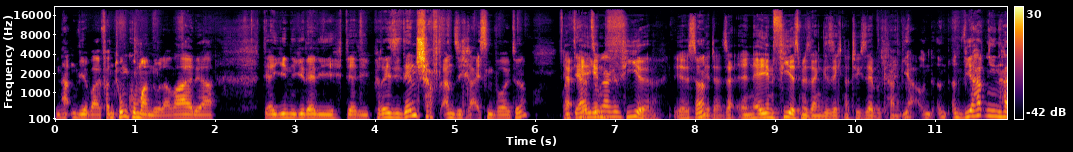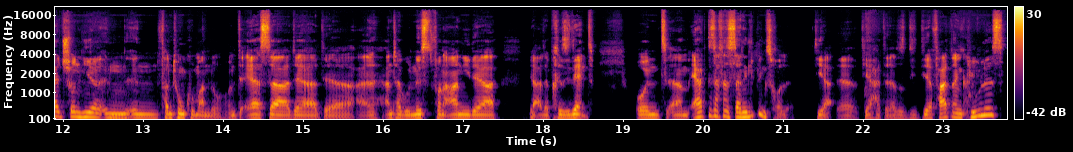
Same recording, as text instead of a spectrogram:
Den hatten wir bei Phantomkommando. Da war er der, derjenige, der die, der die Präsidentschaft an sich reißen wollte. Ja, Alien 4 ist ja? mir da, in Alien 4 ist mir sein Gesicht natürlich sehr bekannt. Ja, und, und, und wir hatten ihn halt schon hier in, hm. in Phantomkommando. Und er ist da der, der Antagonist von Arnie, der, ja, der Präsident. Und ähm, er hat gesagt, das ist seine Lieblingsrolle, die er, äh, die er hatte. Also die, der Vater in Clueless,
